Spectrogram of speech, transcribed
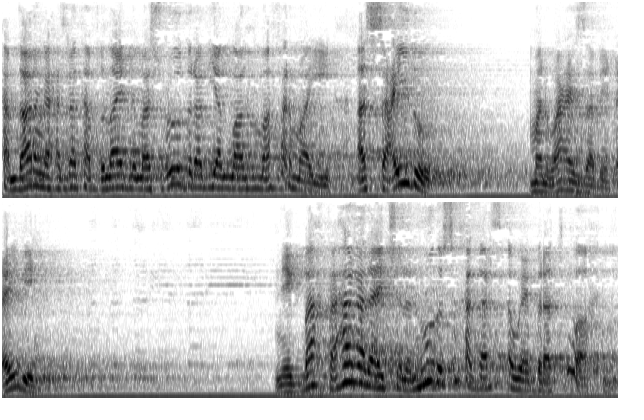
همدارنګه حضرت عبدالله ابن مسعود رضی الله عنهما فرمایی السعید من وعظ بغیره نیکبخت هغه دی چې له نورو څخه درس او عبرت واخلي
